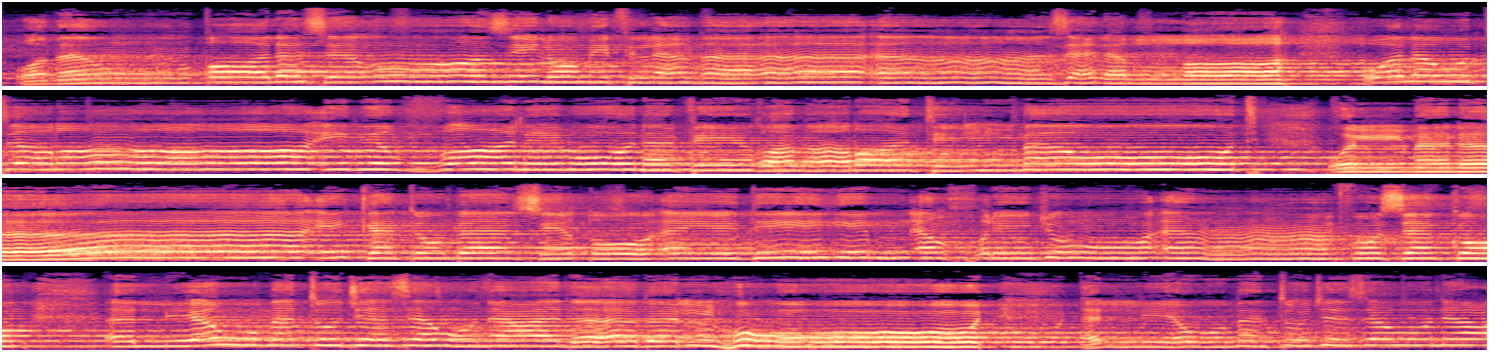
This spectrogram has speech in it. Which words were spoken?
ومن قال سأنزل مثل ما أنزل الله ولو ترى إذ الظالمون في غمرات الموت والملائكة باسطوا أيديهم أخرجوا أنفسكم اليوم تجزون عذاب الهون اليوم تجزون عذاب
